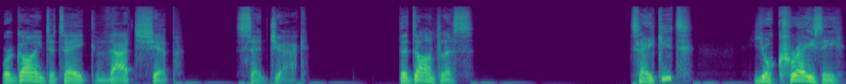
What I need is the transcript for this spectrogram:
We're going to take that ship, said Jack. The Dauntless. Take it? You're crazy.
